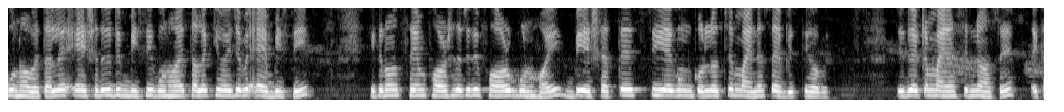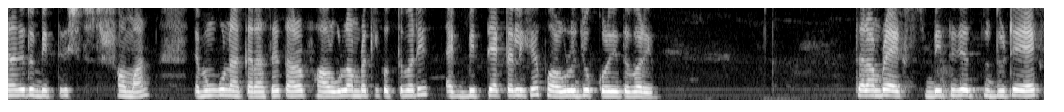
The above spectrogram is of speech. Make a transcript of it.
গুণ হবে, তাহলে এর সাথে যদি বিসি গুণ হয়, তাহলে কি হয়ে যাবে? এ বিসি এখানেও সেম ফরের সাথে যদি ফর গুণ হয় বি এর সাথে সি এ গুণ করলে হচ্ছে মাইনাস এ বিসি হবে। যেহেতু একটা মাইনাস চিহ্ন আছে, এখানে যেহেতু বৃত্তি সমান এবং গুণ আকার আছে তার ফরগুলো আমরা কি করতে পারি? এক বৃত্তি একটা লিখে ফরগুলো যোগ করে দিতে পারি। তাহলে আমরা এক্স বৃত্তি যেহেতু দুটো এক্স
